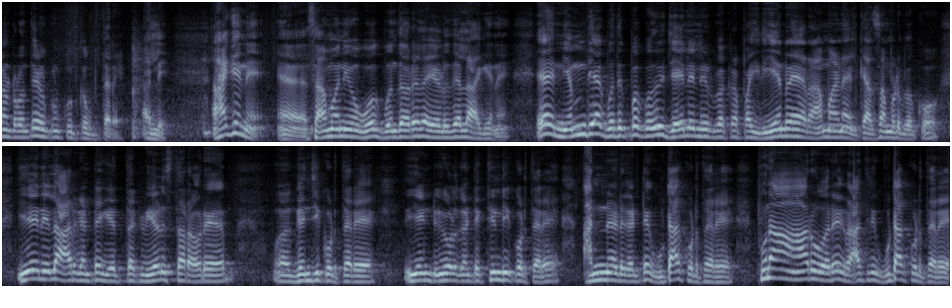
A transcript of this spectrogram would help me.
ಕಂಡ್ರು ಅಂತ ಹೇಳ್ಕೊಂಡು ಕೂತ್ಕೊಬಿಡ್ತಾರೆ ಅಲ್ಲಿ. ಹಾಗೇ ಸಾಮಾನ್ಯವಾಗಿ ಹೋಗಿ ಬಂದವರೆಲ್ಲ ಹೇಳೋದೆಲ್ಲ ಹಾಗೇನೆ. ಏ, ನೆಮ್ಮದಿಯಾಗಿ ಬದುಕಬೇಕು ಅಂದರೆ ಜೈಲಲ್ಲಿ ಇರಬೇಕಪ್ಪ. ಇದು ಏನರೇ ರಾಮಾಯಣ ಇಲ್ಲಿ ಕೆಲಸ ಮಾಡಬೇಕು. ಏನಿಲ್ಲ, ಆರು ಗಂಟೆಗೆ ತಕ್ಷಣ ಹೇಳಿಸ್ತಾರೆ ಅವರೇ. ಗಂಜಿ ಕೊಡ್ತಾರೆ, ಎಂಟು, ಏಳು ಗಂಟೆಗೆ ತಿಂಡಿ ಕೊಡ್ತಾರೆ, ಹನ್ನೆರಡು ಗಂಟೆಗೆ ಊಟ ಕೊಡ್ತಾರೆ, ಪುನಃ ಆರೂವರೆಗೆ ರಾತ್ರಿ ಊಟ ಕೊಡ್ತಾರೆ.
